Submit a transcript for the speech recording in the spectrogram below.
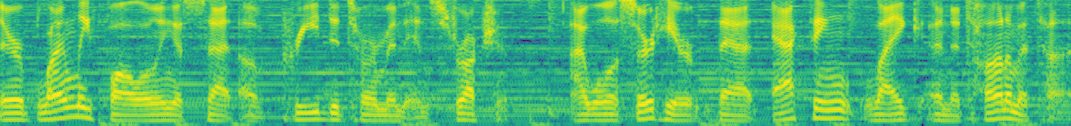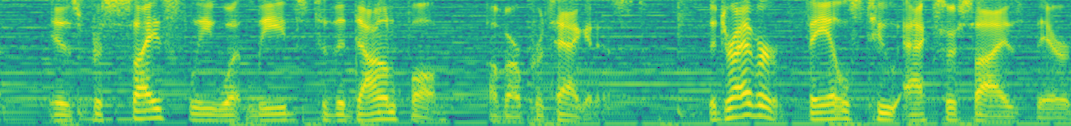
They're blindly following a set of predetermined instructions. I will assert here that acting like an automaton is precisely what leads to the downfall of our protagonist. The driver fails to exercise their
